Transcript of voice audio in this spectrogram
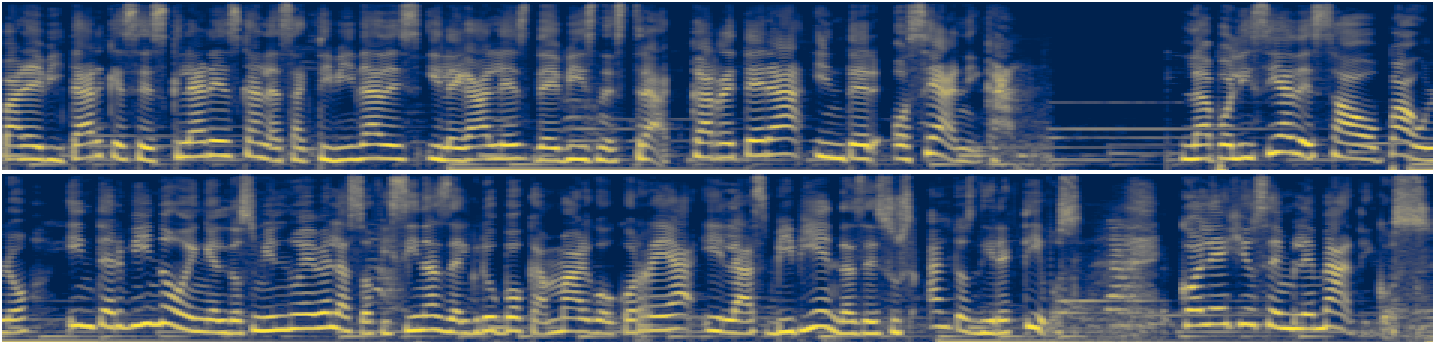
para evitar que se esclarezcan las actividades ilegales de Business Track, carretera interoceánica. La policía de Sao Paulo intervino en el 2009 las oficinas del grupo Camargo Correa y las viviendas de sus altos directivos. Colegios emblemáticos.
